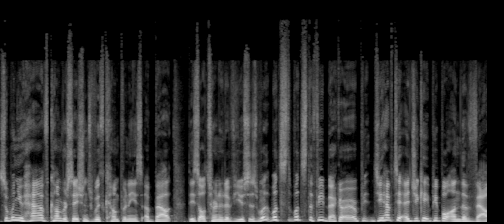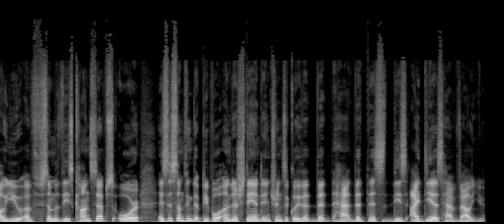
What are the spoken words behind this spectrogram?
So when you have conversations with companies about these alternative uses, what, what's what's the feedback? Are, are, do you have to educate people on the value of some of these concepts, or is this something that people understand intrinsically that that ha- that this these ideas have value?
